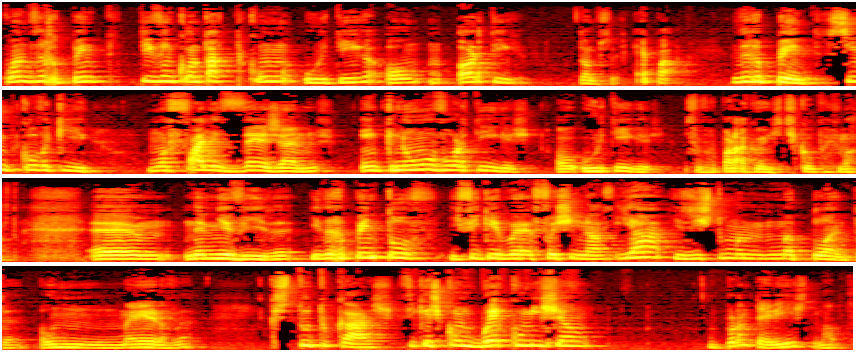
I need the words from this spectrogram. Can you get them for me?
quando de repente tive em contacto com uma urtiga ou uma ortiga. Estão a perceber? É pá, de repente sinto que houve aqui uma falha de 10 anos em que não houve ortigas, ou urtigas, vou parar com isto, desculpem malta, um, na minha vida e de repente houve e fiquei fascinado. E há, existe uma, uma planta ou uma erva que se tu tocares ficas com bué comichão. Pronto, era isto, malta.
